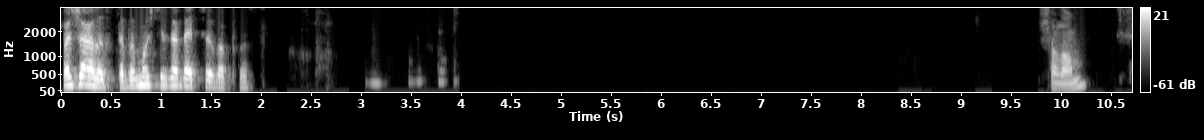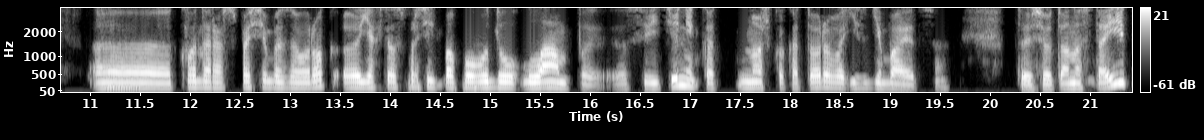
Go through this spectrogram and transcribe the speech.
пожалуйста, вы можете задать свой вопрос. Шалом. Э, Квадаров, спасибо за урок. Э, я хотел спросить по поводу лампы, э, светильника, ножка которого изгибается. То есть вот она стоит,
